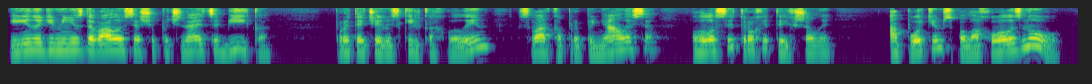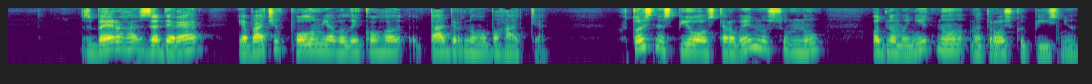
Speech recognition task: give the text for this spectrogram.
і іноді мені здавалося, що починається бійка. Проте через кілька хвилин сварка припинялася, голоси трохи тихшали, а потім спалахували знову. З берега, з-за дерев, я бачив полум'я великого табірного багаття. Хтось наспівав старовинну сумну, одноманітну матроську пісню,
